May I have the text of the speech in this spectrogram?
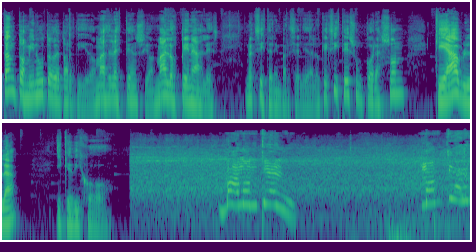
tantos minutos de partido, más la extensión, más los penales, no existe la imparcialidad. Lo que existe es un corazón que habla y que dijo... ¡Va Montiel! ¡Montiel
